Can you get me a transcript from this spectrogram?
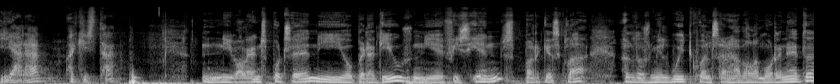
i ara, aquí està. Ni valents pot ser, ni operatius, ni eficients, perquè, és clar, el 2008, quan s'anava la Moreneta,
